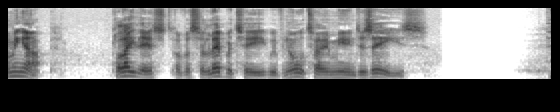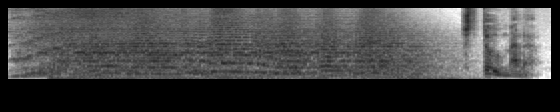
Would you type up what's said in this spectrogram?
Coming up, playlist of a celebrity with an autoimmune disease. Still Manor.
